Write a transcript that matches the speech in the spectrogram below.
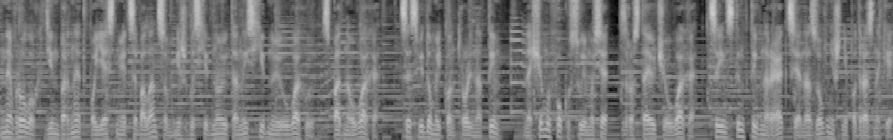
Невролог Дін Барнет пояснює це балансом між висхідною та несхідною увагою. Спадна увага це свідомий контроль над тим, на що ми фокусуємося, зростаюча увага це інстинктивна реакція на зовнішні подразники,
